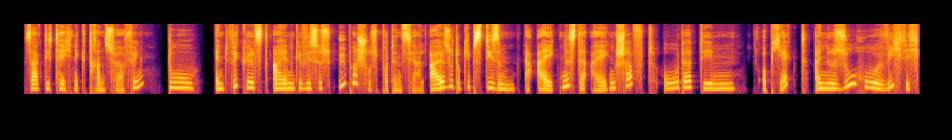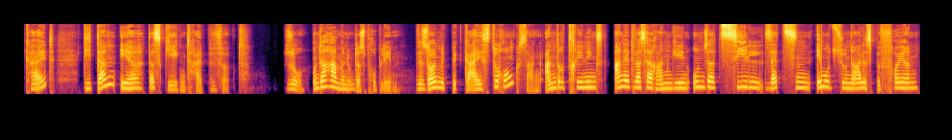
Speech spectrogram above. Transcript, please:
sagt die Technik Transurfing, du entwickelst ein gewisses Überschusspotenzial. Also du gibst diesem Ereignis, der Eigenschaft oder dem Objekt eine so hohe Wichtigkeit, die dann eher das Gegenteil bewirkt. So, und da haben wir nun das Problem. Wir sollen mit Begeisterung, sagen andere Trainings, an etwas herangehen, unser Ziel setzen, emotionales befeuern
